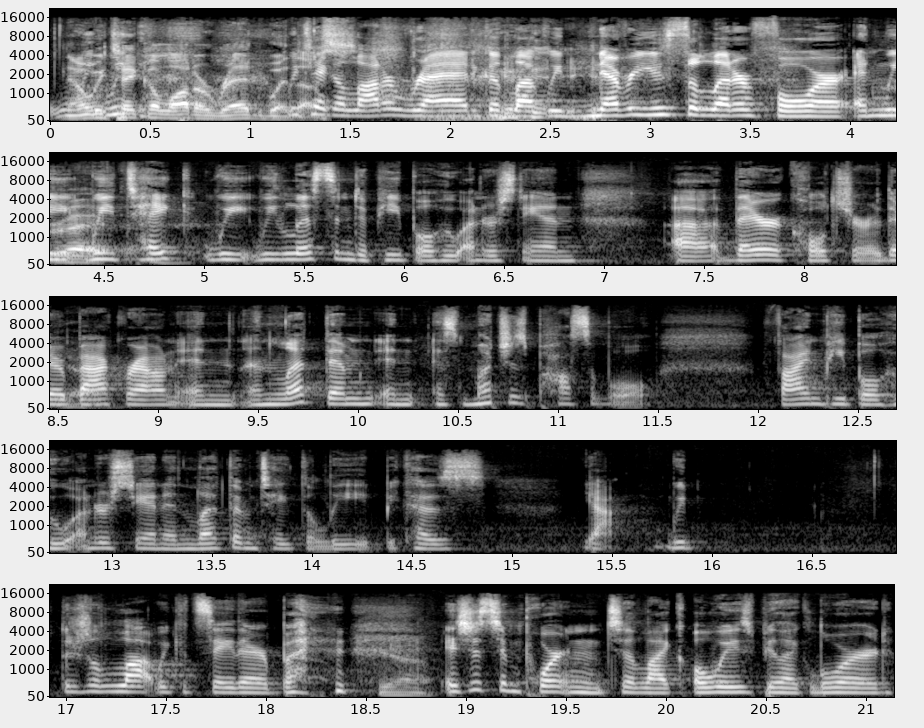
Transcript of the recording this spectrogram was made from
now we, take a lot of red with we us take a lot of red. Good luck. We never use the letter four, and we Right. we take we we listen to people who understand uh, their culture, their Yeah. background, and and let them, in as much as possible, find people who understand and let them take the lead. Because, yeah, we there's a lot we could say there, but Yeah. it's just important to like always be like, Lord,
